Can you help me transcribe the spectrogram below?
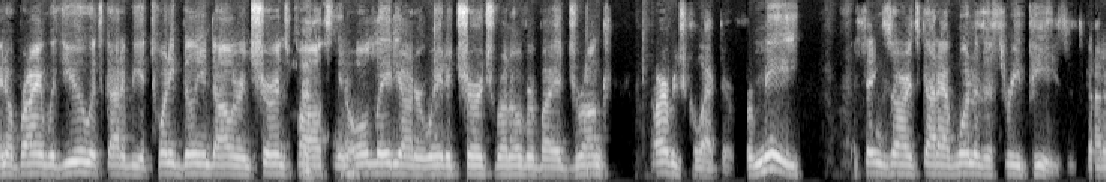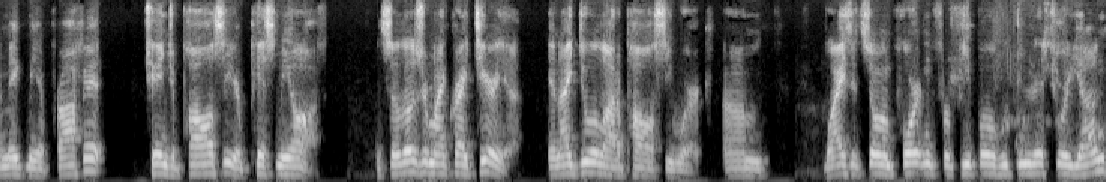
I know, Brian, with you, it's got to be a $20 billion insurance policy, an old lady on her way to church run over by a drunk garbage collector. For me, things are it's got to have one of the three P's. It's got to make me a profit, change a policy, or piss me off. And so those are my criteria. And I do a lot of policy work. Um, why is it so important for people who do this who are young?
